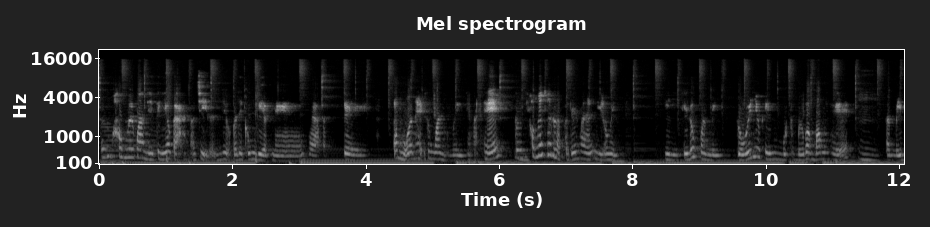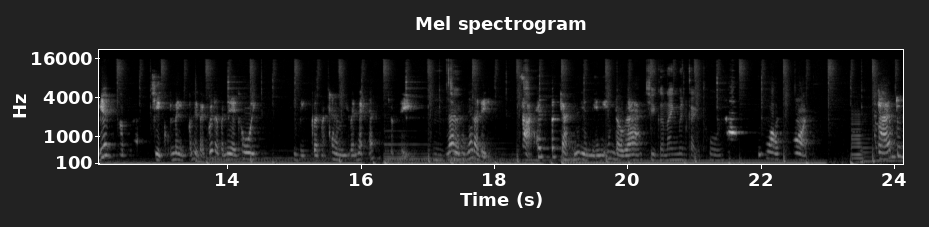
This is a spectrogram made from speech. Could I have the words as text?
cũng không liên quan đến tình yêu cả. Nó chỉ là nhiều vấn đề công việc nè và vấn đề các mối quan hệ xung quanh của mình chẳng hạn thế. Tôi không biết rất là phải liên quan đến gì đâu mình. Thì cái lúc mà mình đối như cái một cái mớ bong bong thế ừ. và mới biết là chỉ có mình có thể giải quyết được vấn đề này thôi thì mình cần phải thay mình vấn đề nhất thì ừ. rất là nhất là để xả hết tất cả những gì mình nghĩ trong đầu ra. Chỉ cần anh bên cạnh thôi. Đúng rồi đúng rồi. Cái tôi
